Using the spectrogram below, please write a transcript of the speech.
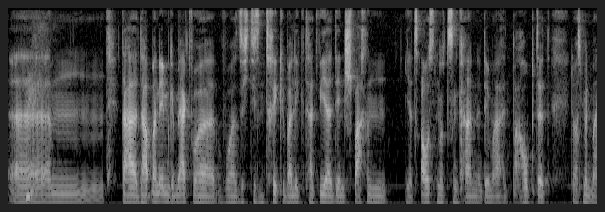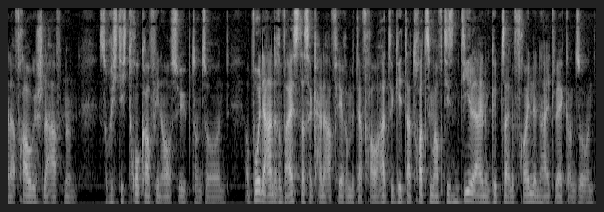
ähm, da, da hat man eben gemerkt, wo er, wo er sich diesen Trick überlegt hat, wie er den Schwachen jetzt ausnutzen kann, indem er halt behauptet, du hast mit meiner Frau geschlafen und so richtig Druck auf ihn ausübt und so. Und obwohl der andere weiß, dass er keine Affäre mit der Frau hatte, geht er trotzdem auf diesen Deal ein und gibt seine Freundin halt weg und so und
